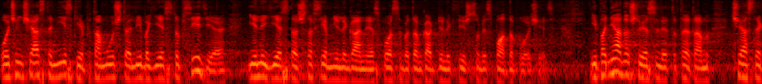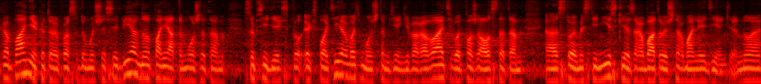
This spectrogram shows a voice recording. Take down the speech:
очень часто низкие, потому что либо есть субсидия, или есть даже совсем нелегальные способы, там, как электричество бесплатно получить. И понятно, что если это, это там, частная компания, которая просто думаешь о себе, ну, понятно, можно там субсидии эксплуатировать, можно там деньги воровать, и вот, пожалуйста, там э, стоимости низкие, зарабатываешь нормальные деньги. Но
